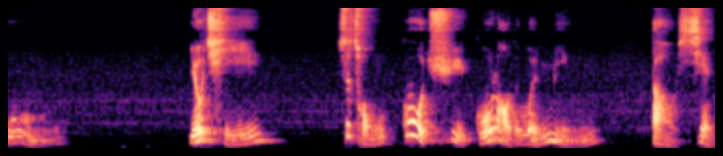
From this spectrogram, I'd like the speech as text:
物，尤其是从过去古老的文明到现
